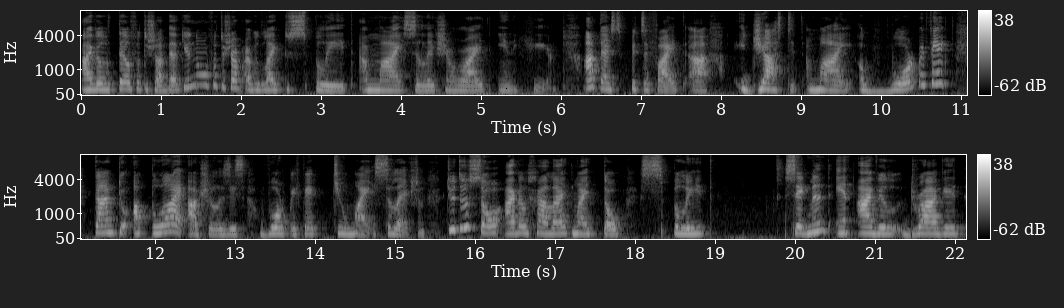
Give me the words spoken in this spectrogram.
I will tell Photoshop that, you know, Photoshop, I would like to split my selection right in here. After I specified, uh, adjusted my warp effect, time to apply actually this warp effect to my selection. To do so, I will highlight my top split segment and I will drag it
